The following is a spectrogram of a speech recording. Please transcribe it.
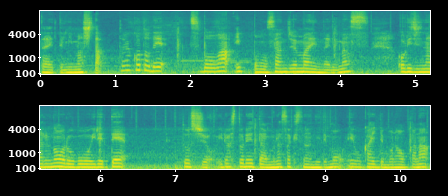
伝えてみました。ということで壺は1本30万円になります。オリジナルのロゴを入れてどうしよう。イラストレーター紫さんにでも絵を描いてもらおうかな。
